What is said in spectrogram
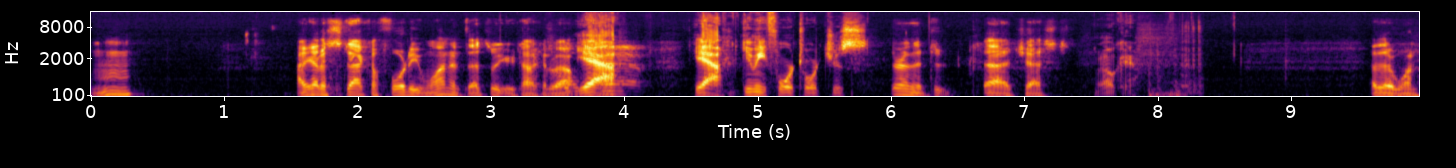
Mm-hmm. I got a stack of 41 if that's what you're talking about. Yeah. Yeah, give me four torches. They're in the t- uh, chest. Okay. Other one.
